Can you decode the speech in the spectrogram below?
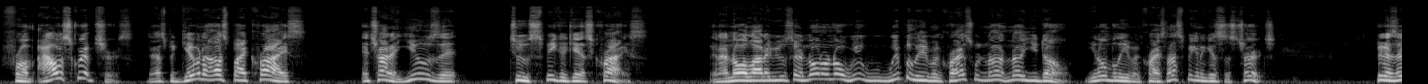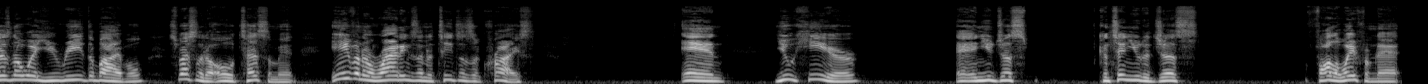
from our scriptures that's been given to us by Christ and try to use it to speak against Christ. And I know a lot of you say, no, no, no, we, we believe in Christ. No, no, you don't. You don't believe in Christ. Not speaking against this church. Because there's no way you read the Bible, especially the Old Testament, even the writings and the teachings of Christ, and you hear and you just continue to just fall away from that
